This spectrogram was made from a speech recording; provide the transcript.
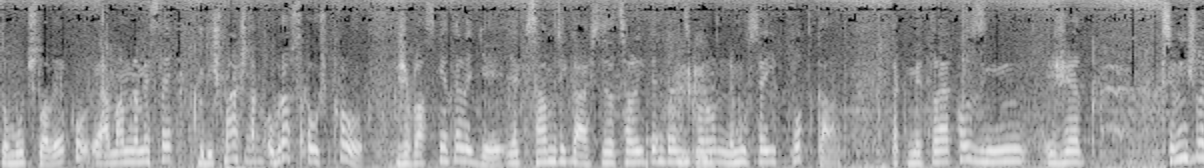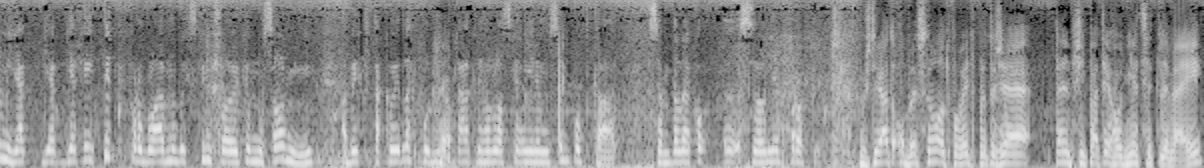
tomu člověku. Já mám na mysli, když máš tak obrovskou školu, že vlastně ty lidi, jak sám říkáš, si za celý ten den skoro nemusí potkat, tak mi to jako zní, že přemýšlím, jak, jak, jaký typ problému bych s tím člověkem musel mít, abych v takovýchhle podmínkách, kdy ho vlastně ani nemusím potkat, jsem byl jako uh, silně proti. Můžu dát obecnou odpověď, protože ten případ je hodně citlivý,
